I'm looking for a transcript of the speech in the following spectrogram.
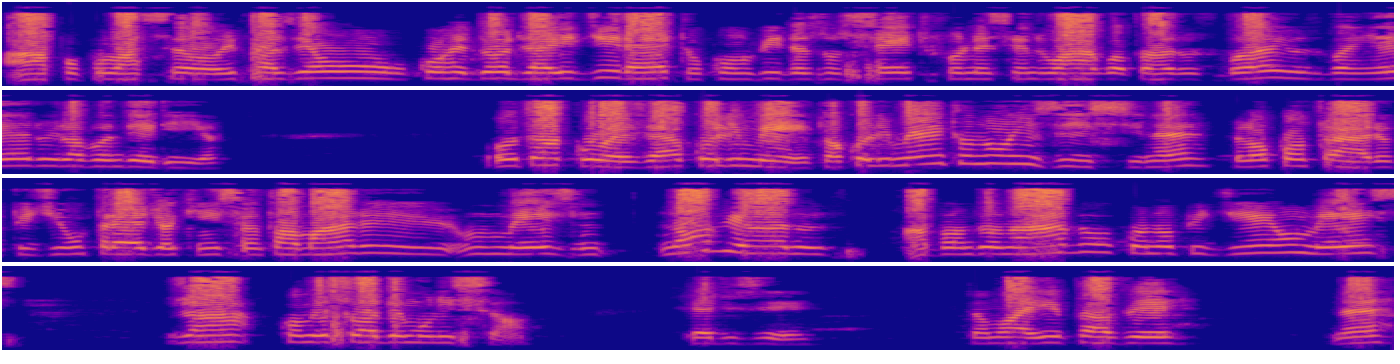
a população e fazer um corredor daí direto com vidas no centro, fornecendo água para os banhos, banheiro e lavanderia. Outra coisa é acolhimento. Acolhimento não existe, né? Pelo contrário, eu pedi um prédio aqui em Santo Amaro e um mês, nove anos abandonado, quando eu pedi um mês já começou a demolição. Quer dizer, estamos aí para ver, né?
